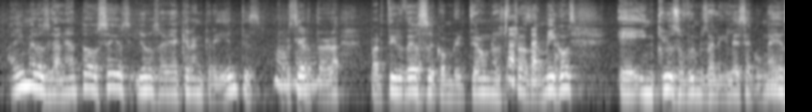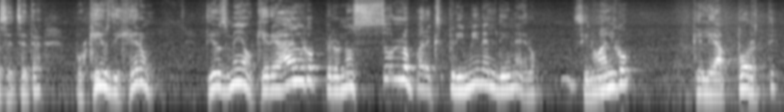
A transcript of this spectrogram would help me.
Ahí me los gané a todos ellos y yo no sabía que eran creyentes, por cierto, ¿verdad? A partir de eso se convirtieron nuestros amigos, e incluso fuimos a la iglesia con ellos, etcétera, porque ellos dijeron, Dios mío, quiere algo, pero no solo para exprimir el dinero, sino algo que le aporte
